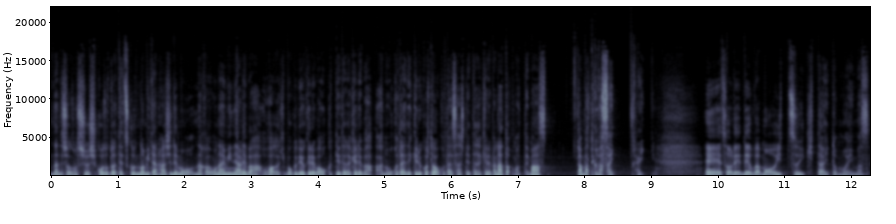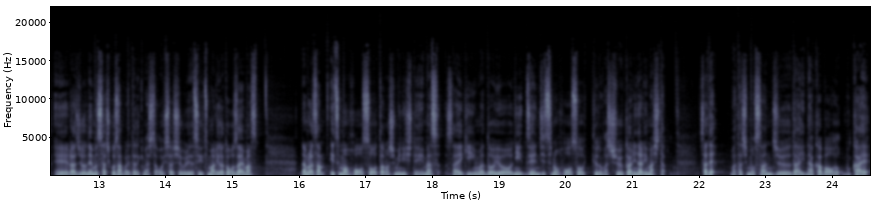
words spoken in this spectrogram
なんでしょう、その収支構造どうやって作るのみたいな話でも、なんかお悩みにあれば、おはがき僕でよければ送っていただければ、あのお答えできることはお答えさせていただければなと思ってます。頑張ってください。はい。えー、それではもう1通いきたいと思います、えー、ラジオネーム幸子さんからいただきました。お久しぶりです。いつもありがとうございます。名村さんいつも放送を楽しみにしています。最近は土曜に前日の放送を聞くのが習慣になりました。さて私も30代半ばを迎え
